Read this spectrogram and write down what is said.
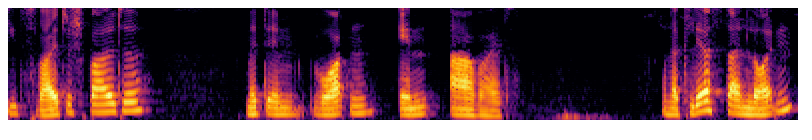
die zweite Spalte mit den Worten in Arbeit und erklärst deinen Leuten,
